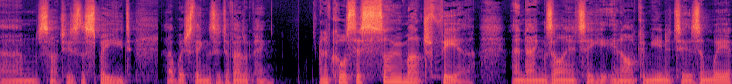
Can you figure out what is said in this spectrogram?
um, such is the speed at which things are developing. And of course, there's so much fear and anxiety in our communities, and we're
